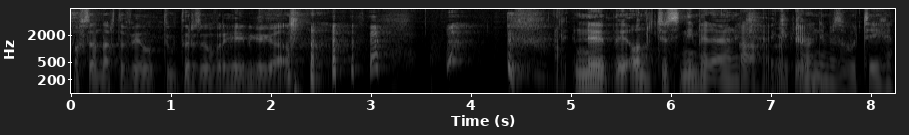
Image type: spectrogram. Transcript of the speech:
Of zijn daar te veel toeters overheen gegaan? Nee, eh, ondertussen niet meer eigenlijk. Ah, ik, kan er niet meer zo goed tegen.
